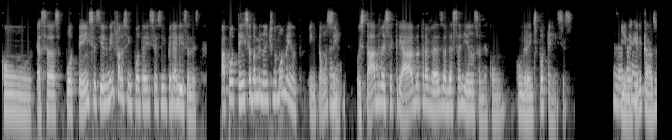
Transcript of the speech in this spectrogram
com essas potências, e ele nem fala assim potências imperialistas, mas a potência dominante no momento. Então, assim, uhum. o Estado vai ser criado através dessa aliança né, com, com grandes potências. Exatamente. E, naquele caso,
